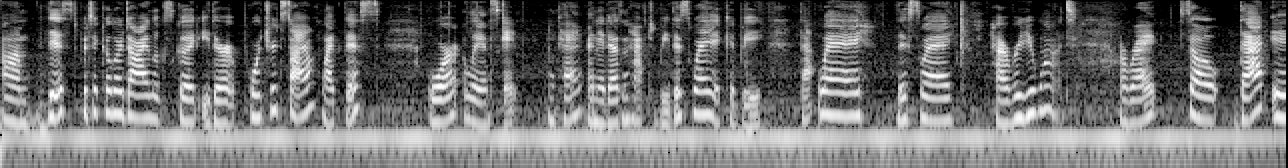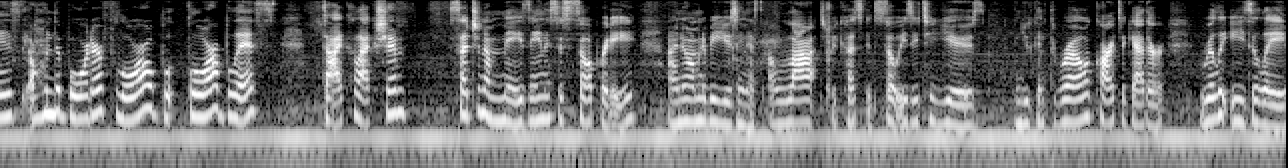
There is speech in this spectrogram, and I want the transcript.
Um, this particular die looks good either portrait style like this or landscape okay? And it doesn't have to be this way. It could be that way this way however you want all right? So that is on the border floral flora bliss die collection. Such an amazing this is so pretty. I know I'm going to be using this a lot because it's so easy to use and you can throw a card together really easily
